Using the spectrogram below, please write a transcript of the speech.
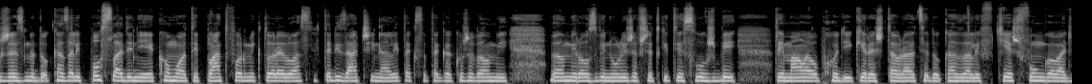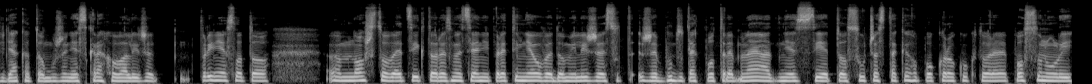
že sme dokázali poslať niekomu a tie platformy, ktoré vlastne vtedy začínali, tak sa tak akože veľmi, veľmi rozvinuli, že všetky tie služby, tie malé obchodíky, reštaurácie dokázali tiež fungovať vďaka tomu, že neskrachovali, že prinieslo to e, množstvo vecí, ktoré sme si ani predtým neuvedomili, že, sú, že budú tak potrebné a dnes je to súčasť takého pokroku, ktoré posunuli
